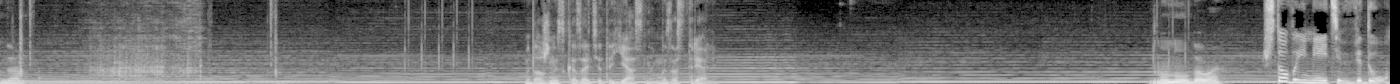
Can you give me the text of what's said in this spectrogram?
Да. Мы должны сказать это ясно, мы застряли. Ну-ну, давай. Что вы имеете в виду?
